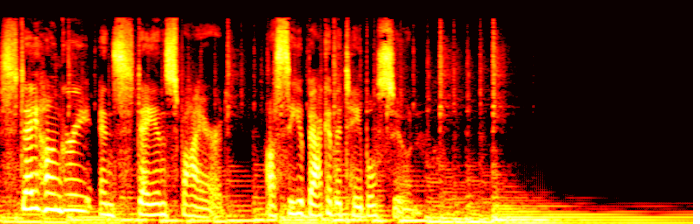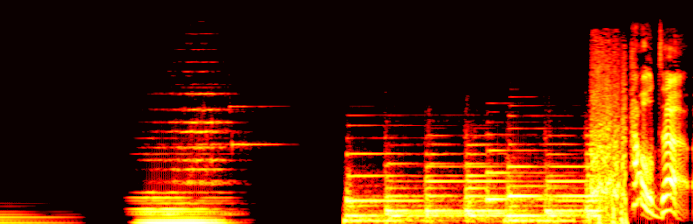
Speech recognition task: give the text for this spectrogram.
Stay hungry and stay inspired. I'll see you back at the table soon. Hold up.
